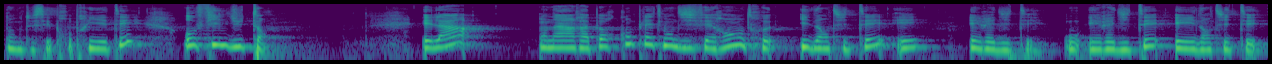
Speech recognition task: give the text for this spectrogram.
donc de ses propriétés, au fil du temps. Et là, on a un rapport complètement différent entre identité et hérédité, ou hérédité et identité.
